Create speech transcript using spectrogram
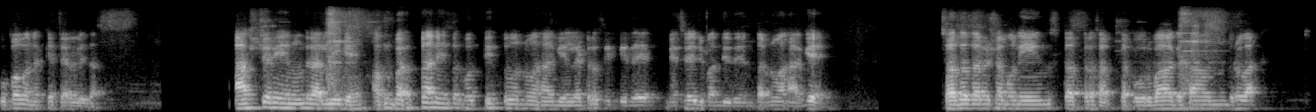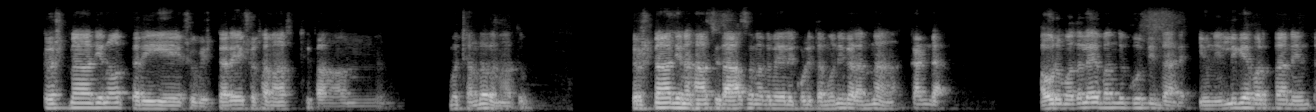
ಉಪವನಕ್ಕೆ ತೆರಳಿದ. ಆಶ್ಚರ್ಯ ಏನು ಅಂದ್ರೆ ಅಲ್ಲಿಗೆ ಅವನು ಬರ್ತಾನೆ ಅಂತ ಗೊತ್ತಿತ್ತು ಅನ್ನುವ ಹಾಗೆ ಲೆಟರ್ ಸಿಕ್ಕಿದೆ ಮೆಸೇಜ್ ಬಂದಿದೆ ಅಂತ ಅನ್ನುವ ಹಾಗೆ. ಸದದರ್ಶ ಮುನೀಂಸ್ತತ್ರ ಸಪ್ತ ಪೂರ್ವಾಗತಾನ್ ಧ್ರುವ. ಕೃಷ್ಣಾಜಿನೋತ್ತರೀಯೇಷು ವಿಷ್ಟರೇಶು ಸಮಾಸ್ಥಿತಾನ್ ಚಂದದ ಮಾತು. ಕೃಷ್ಣಾಜಿನ ಹಾಸಿದ ಆಸನದ ಮೇಲೆ ಕುಳಿತ ಮುನಿಗಳನ್ನ ಕಂಡ. ಅವರು ಮೊದಲೇ ಬಂದು ಕೂತಿದ್ದಾರೆ. ಇವನು ಇಲ್ಲಿಗೆ ಬರ್ತಾನೆ ಅಂತ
